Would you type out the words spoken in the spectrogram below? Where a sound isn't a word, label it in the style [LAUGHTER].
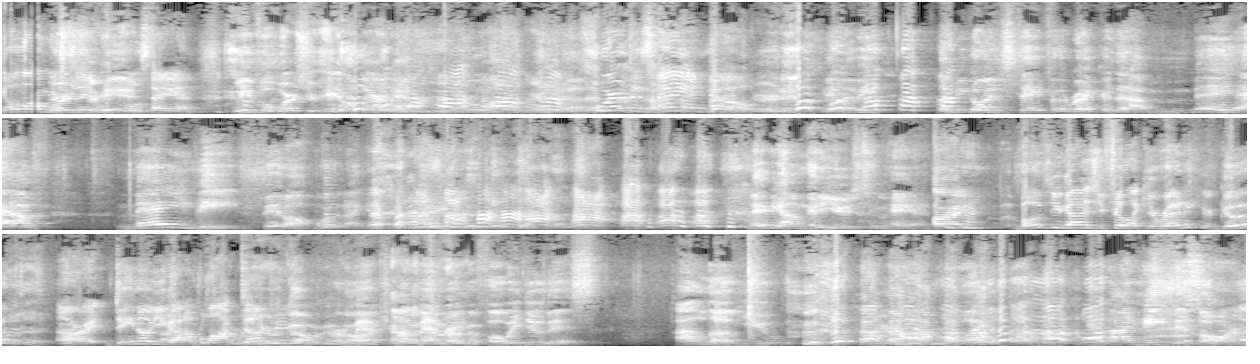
No longer Where's see your Weevil's hand. Weevil, where's your hand? Oh, there it is. [LAUGHS] Where did his hand go? There it is. Okay, let me let me go ahead and state for the record that I may have maybe bit off more than I can. [LAUGHS] maybe I'm going to use two hands. All right, both of you guys, you feel like you're ready? You're good? All right, Dino, you got them locked Here, up here we go. We're gonna go on Remember, a remember before we do this, I love you. [LAUGHS] You're my boy, and I need this arm.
